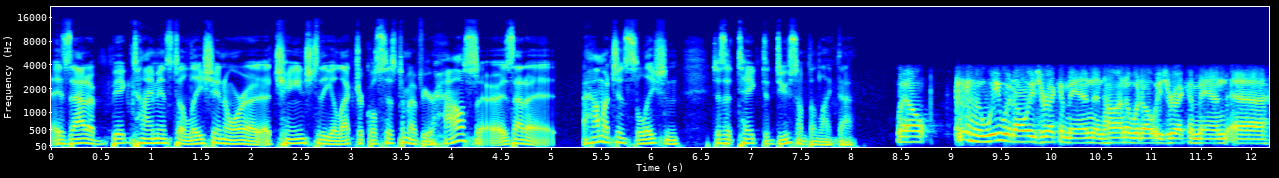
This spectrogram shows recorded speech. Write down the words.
is that a big time installation or a, a change to the electrical system of your house? Is that a how much installation does it take to do something like that? Well, we would always recommend, and Honda would always recommend, uh,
